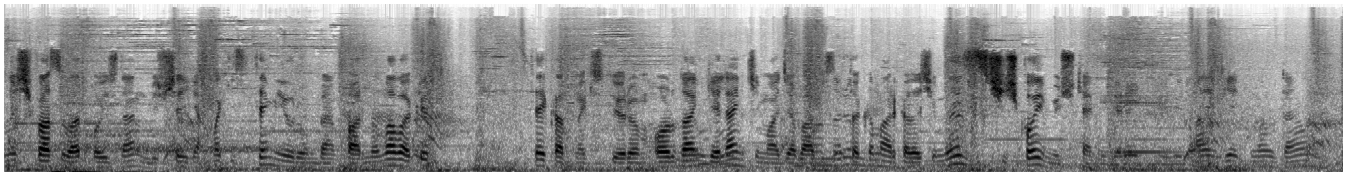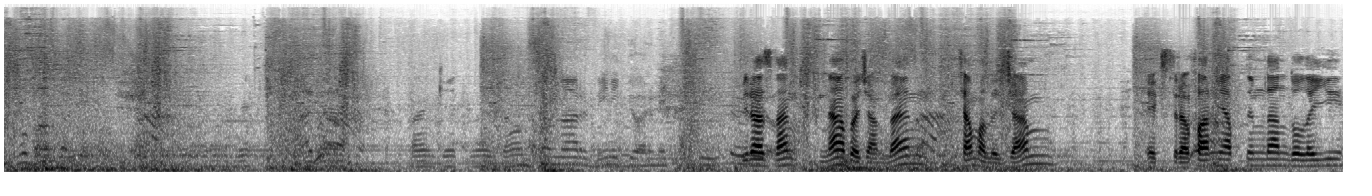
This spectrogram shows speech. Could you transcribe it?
Bunun şifası var. O yüzden bir şey yapmak istemiyorum ben. Farmıma bakıp tek atmak istiyorum. Oradan gelen kim acaba? Bizim takım arkadaşımız şişkoymuş kendileri. I get no down. Birazdan ne yapacağım ben? Tam alacağım. Ekstra farm yaptığımdan dolayı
